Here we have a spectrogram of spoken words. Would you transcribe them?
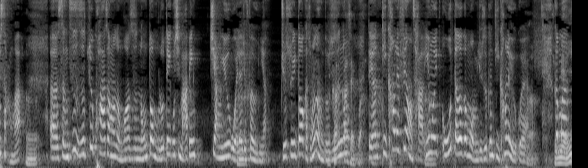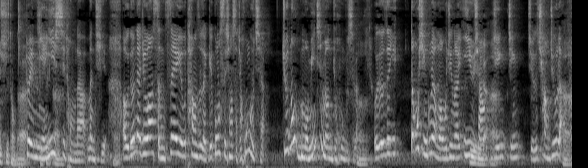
下床的，呃，甚至是最夸张的辰光是侬到马路对过去买瓶酱油回来就发寒热，就属于到搿种程度，就是侬对啊，抵抗力非常差，因为我得个搿毛病就是跟抵抗力有关。个。就葛么免疫系统的对免疫嗯系统的问题，后头呢就讲甚至还有趟是辣盖公司里向直接昏过去。了。就侬莫名其妙侬就昏过去了，后头是一等我醒过来辰光，我进了医院向嗯医院已经已经就是抢救了。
